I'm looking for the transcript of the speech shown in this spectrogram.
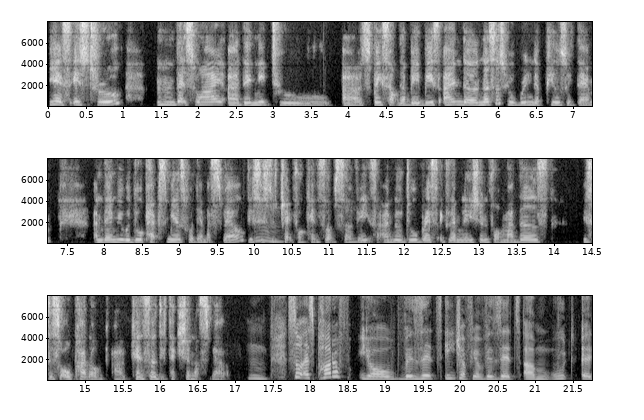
Yes, it's true. Mm, that's why uh, they need to uh, space out their babies, and the nurses will bring the pills with them, and then we will do Pap smears for them as well. This mm. is to mm. check for cancer of cervix, and we'll do breast examination for mothers. This is all part of uh, cancer detection as well. Mm. So, as part of your visits, each of your visits, um, would uh,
